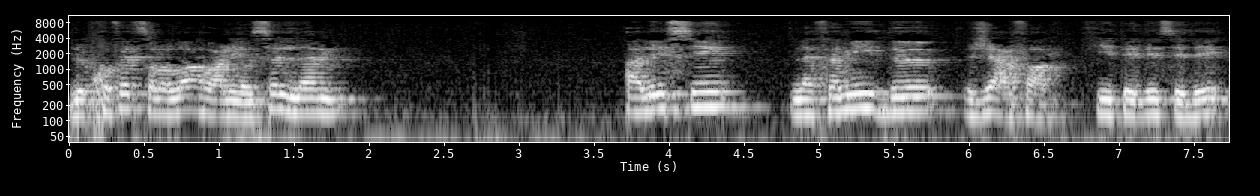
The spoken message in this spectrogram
le prophète sallallahu alayhi wa sallam a laissé la famille de Ja'far qui était décédé.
